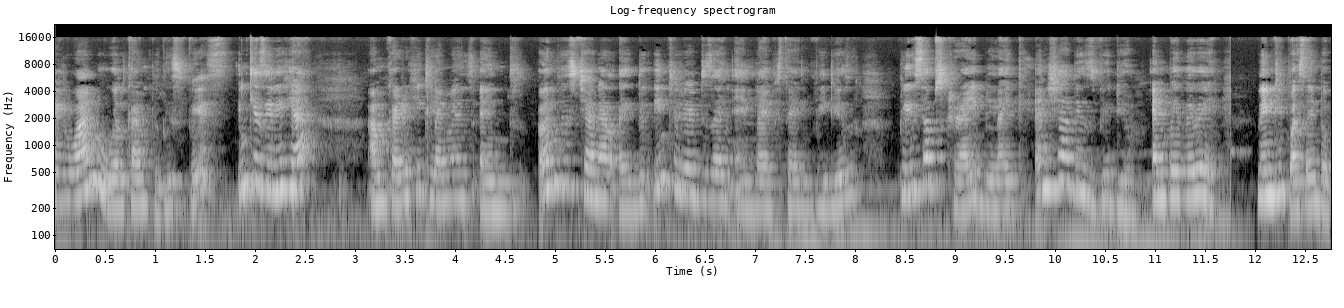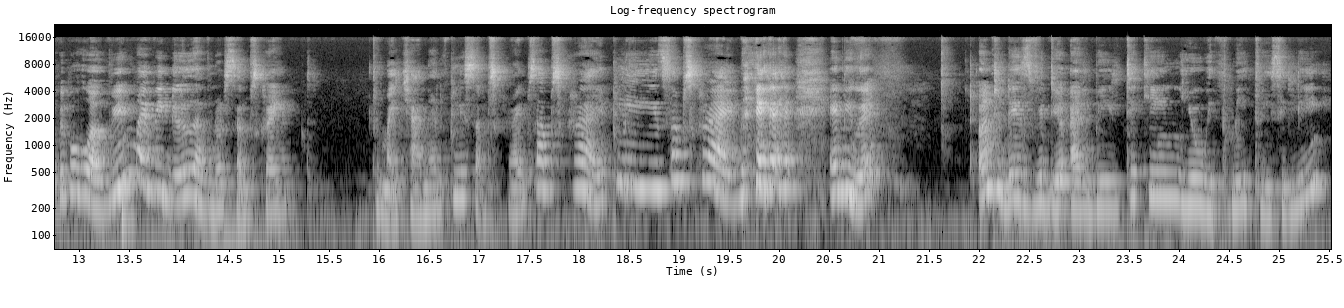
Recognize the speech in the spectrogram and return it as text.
everyone, welcome to this space. In case you're new here, I'm Kariki Clemens and on this channel I do interior design and lifestyle videos. Please subscribe, like and share this video. And by the way, 90% of people who are viewing my videos have not subscribed to my channel. Please subscribe, subscribe, please subscribe. anyway, on today's video, I'll be taking you with me to Eastleigh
